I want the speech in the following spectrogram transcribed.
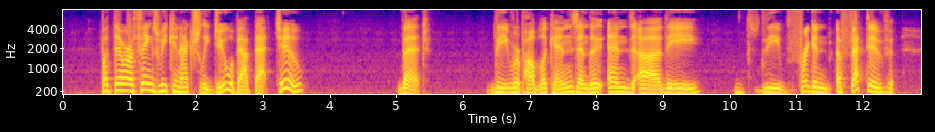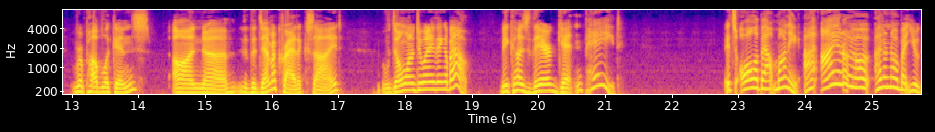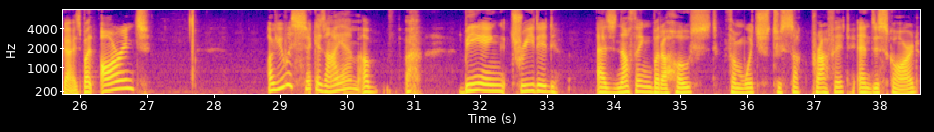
But there are things we can actually do about that too. That the Republicans and the and uh, the the friggin' effective Republicans on uh, the Democratic side don't want to do anything about because they're getting paid. It's all about money. I, I don't know. I don't know about you guys, but aren't are you as sick as I am of being treated as nothing but a host from which to suck profit and discard?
